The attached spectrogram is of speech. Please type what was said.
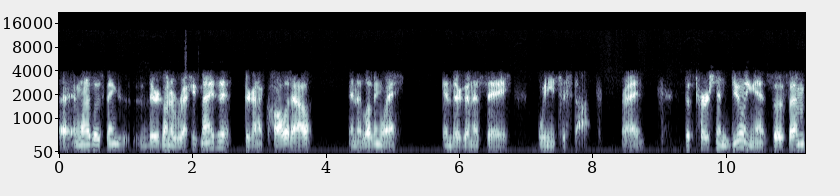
uh, in one of those things, they're going to recognize it. They're going to call it out in a loving way, and they're going to say, "We need to stop." Right? The person doing it. So if I'm,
